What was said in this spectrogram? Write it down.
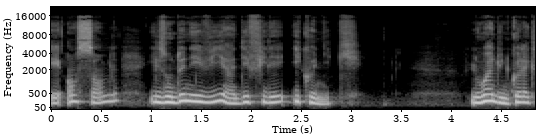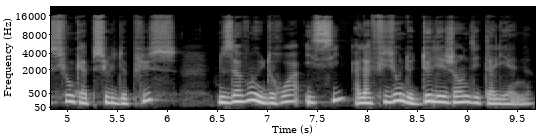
et ensemble, ils ont donné vie à un défilé iconique. Loin d'une collection capsule de plus, nous avons eu droit ici à la fusion de deux légendes italiennes.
